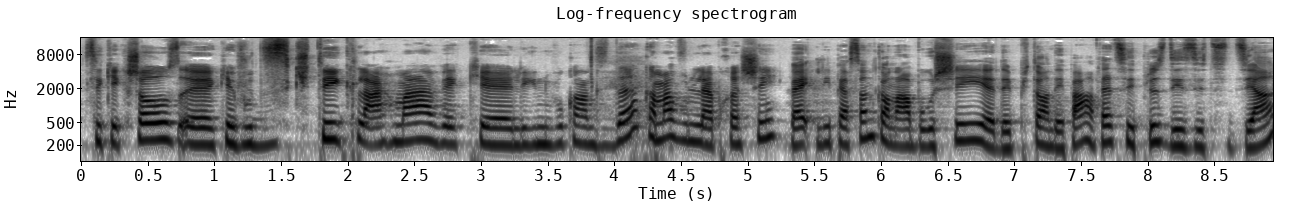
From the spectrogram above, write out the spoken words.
c'est quelque chose euh, que vous discutez clairement avec euh, les nouveaux candidats? Comment vous l'approchez? Ben, les personnes qu'on a embauchées depuis ton départ, en fait, c'est plus des étudiants.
